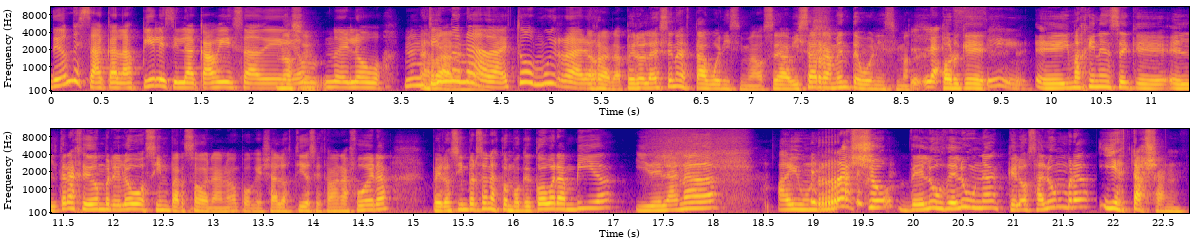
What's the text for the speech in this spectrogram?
de dónde sacan las pieles y la cabeza de No sé. un- del lobo. No Es entiendo nada, es todo muy raro. Es rara, pero la escena está buenísima, o sea, bizarramente buenísima. La- Porque sí. eh, imagínense que el traje de hombre lobo sin persona, ¿no? Porque ya los tíos estaban afuera, pero sin personas como que cobran vida y de la nada hay un rayo de luz de luna que los alumbra y estallan.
